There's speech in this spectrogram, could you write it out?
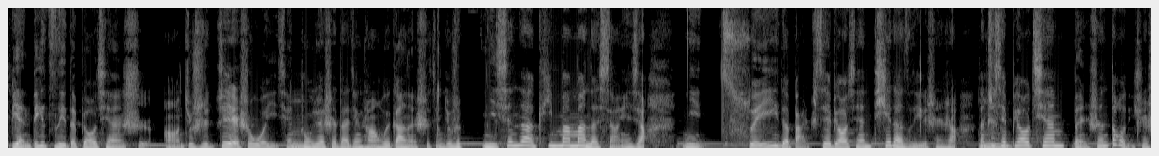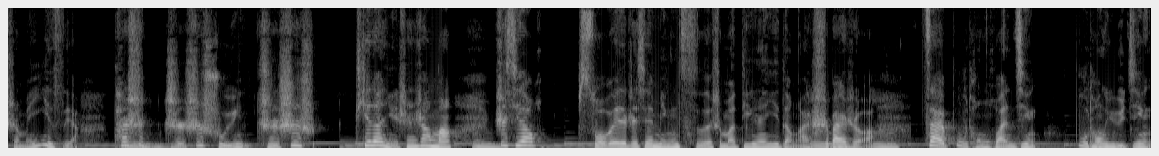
贬低自己的标签是啊，就是这也是我以前中学时代经常会干的事情。就是你现在可以慢慢的想一想，你随意的把这些标签贴在自己身上，那这些标签本身到底是什么意思呀？它是只是属于只是贴在你身上吗？这些所谓的这些名词，什么低人一等啊，失败者，在不同环境、不同语境、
